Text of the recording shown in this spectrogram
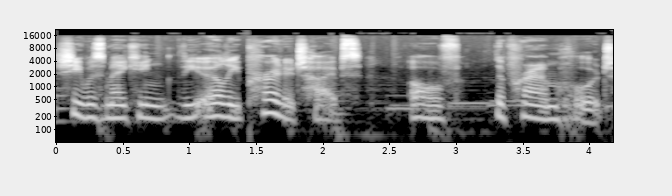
she was making the early prototypes of the pram hood.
